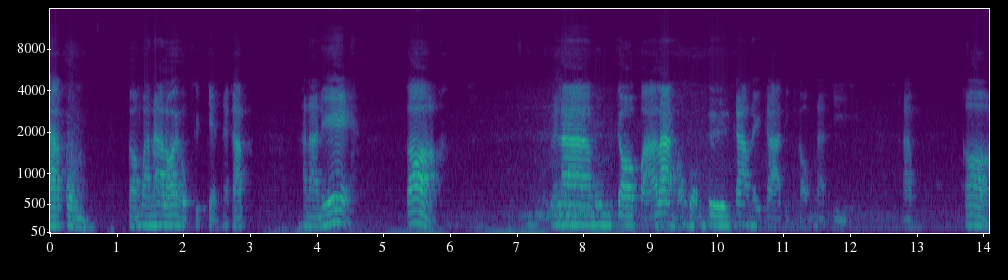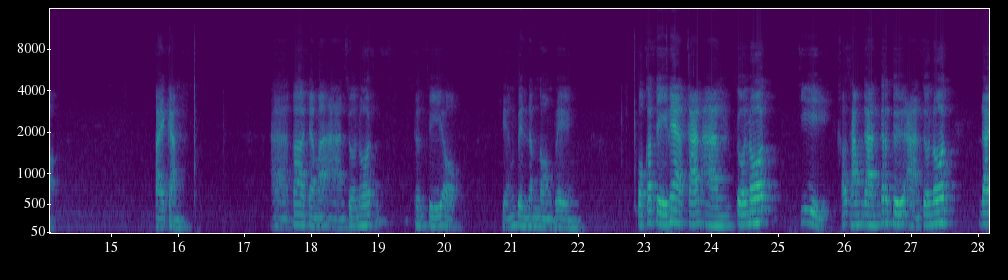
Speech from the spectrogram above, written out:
ฎาคม2567 นะครับ ขณะนี้ก็ เวลามุมจอขวาล่างของผมคือ9นาฬิกา12 นาทีครับ ก็ไปกัน อ่าก็จะมาอ่านตัวโน้ตดนตรีออกเสียงเป็นทำนองเพลง ปกติเนี่ยการอ่านตัวโน้ตที่เขาทำกันก็คืออ่านตัวโน้ตได้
